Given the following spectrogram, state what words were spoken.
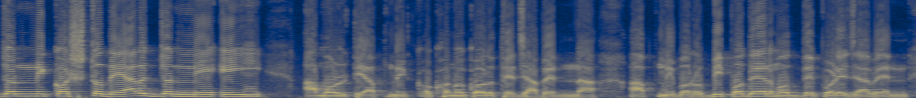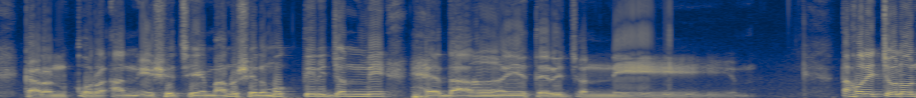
জন্যে, কষ্ট দেওয়ার জন্যে এই আমলটি আপনি কখনো করতে যাবেন না। আপনি বড় বিপদের মধ্যে পড়ে যাবেন, কারণ কোরআন এসেছে মানুষের মুক্তির জন্যে, হেদায়েতের জন্যে। তাহলে চলুন,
